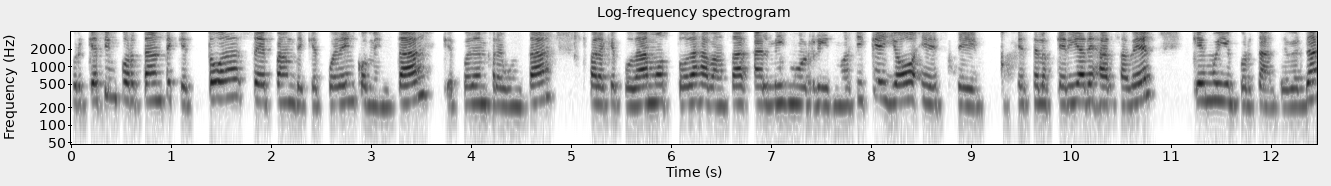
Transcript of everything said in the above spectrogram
porque es importante que todas sepan de que pueden comentar, que pueden preguntar, para que podamos todas avanzar al mismo ritmo. Así que yo este, se los quería dejar saber que es muy importante, ¿verdad?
